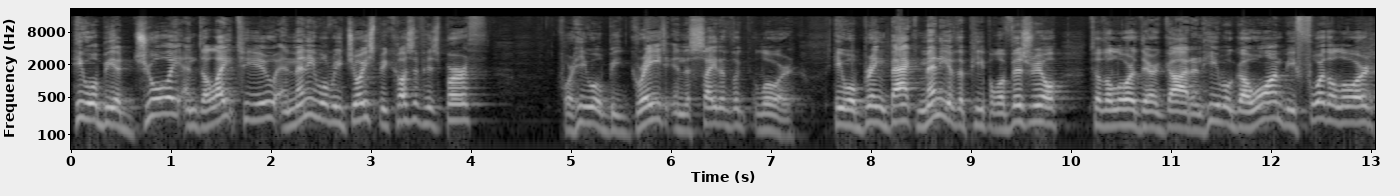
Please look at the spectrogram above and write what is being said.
He will be a joy and delight to you, and many will rejoice because of his birth, for he will be great in the sight of the Lord. He will bring back many of the people of Israel to the Lord their God, and he will go on before the Lord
